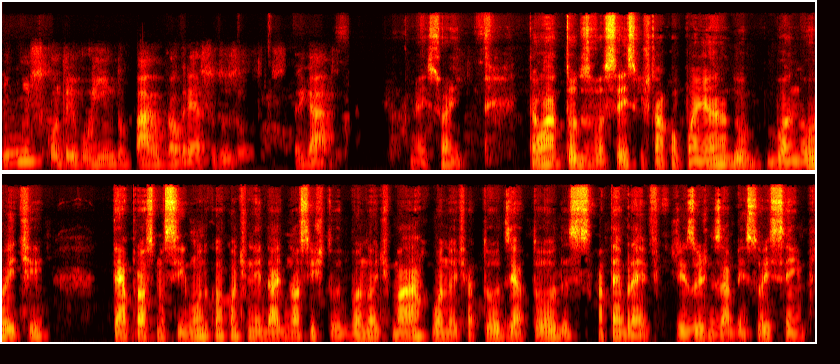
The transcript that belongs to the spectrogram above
uns contribuindo para o progresso dos outros. Obrigado. É isso aí. Então, a todos vocês que estão acompanhando, boa noite. Até a próxima segunda com a continuidade do nosso estudo. Boa noite, Marco. Boa noite a todos e a todas. Até breve. Jesus nos abençoe sempre.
